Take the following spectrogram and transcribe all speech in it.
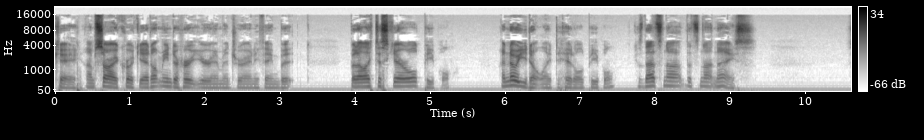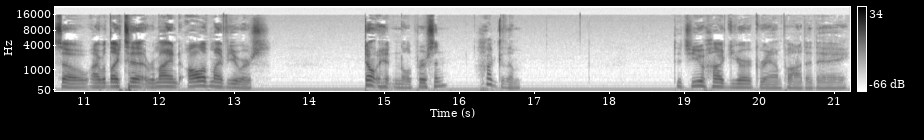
Okay, I'm sorry, Kroiki. I don't mean to hurt your image or anything, but but I like to scare old people. I know you don't like to hit old people because that's not that's not nice. So, I would like to remind all of my viewers don't hit an old person, hug them. Did you hug your grandpa today?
